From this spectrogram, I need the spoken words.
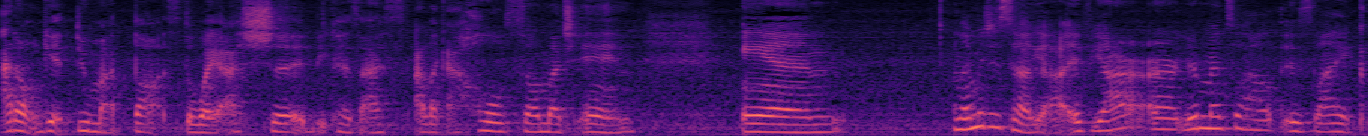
I don't get through my thoughts the way I should because I, I like I hold so much in and let me just tell y'all if y'all are your mental health is like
